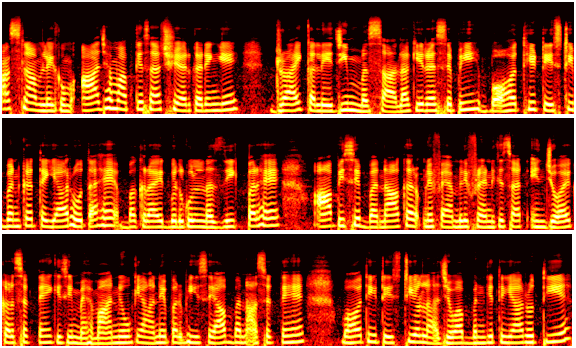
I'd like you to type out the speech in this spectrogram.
अस्सलाम वालेकुम आज हम आपके साथ शेयर करेंगे ड्राई कलेजी मसाला की रेसिपी बहुत ही टेस्टी बनकर तैयार होता है। बकरा बिल्कुल नज़दीक पर है। आप इसे बनाकर अपने फैमिली फ्रेंड के साथ इंजॉय कर सकते हैं। किसी मेहमानों के आने पर भी इसे आप बना सकते हैं। बहुत ही टेस्टी और लाजवाब बन के तैयार होती है।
